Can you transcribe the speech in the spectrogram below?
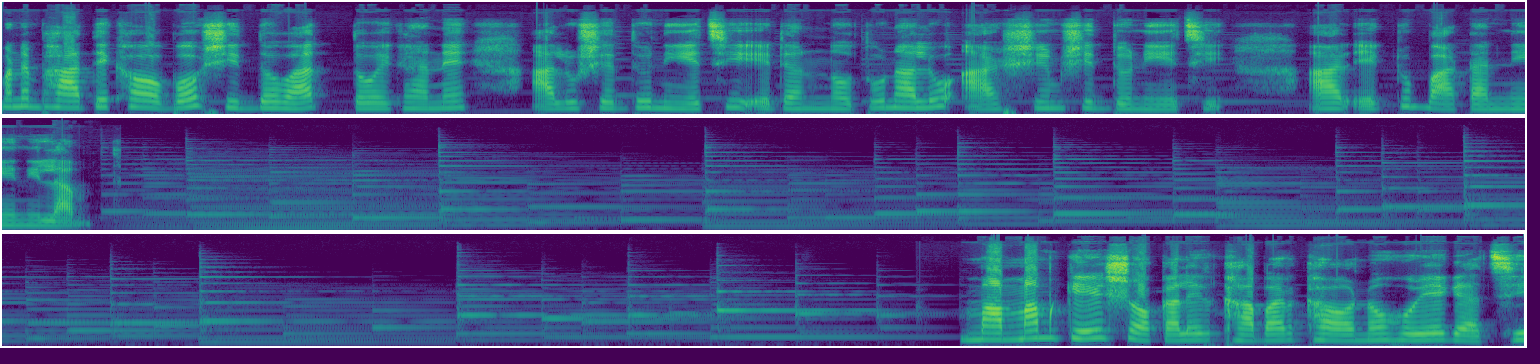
মানে ভাতে খাওয়াবো, সিদ্ধ ভাত। তো এখানে আলু সেদ্ধ নিয়েছি, এটা নতুন আলু আর শিম সিদ্ধ নিয়েছি। আর একটু বাটার নিয়ে নিলাম। মাম্মামকে সকালের খাবার খাওয়ানো হয়ে গেছে,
